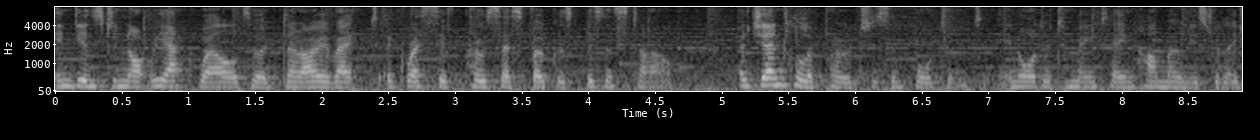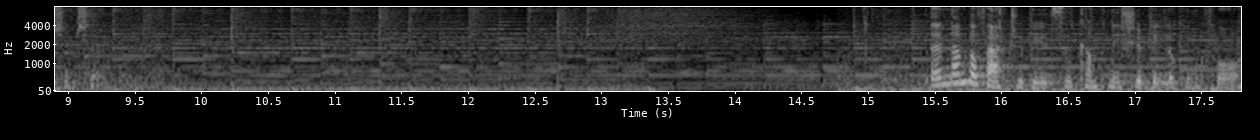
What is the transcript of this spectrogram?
Indians do not react well to a direct, aggressive, process-focused business style. A gentle approach is important in order to maintain harmonious relationship. There are a number of attributes that companies should be looking for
